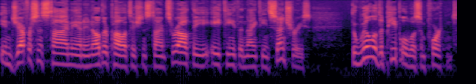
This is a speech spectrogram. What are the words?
in Jefferson's time and in other politicians' time throughout the 18th and 19th centuries, the will of the people was important.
